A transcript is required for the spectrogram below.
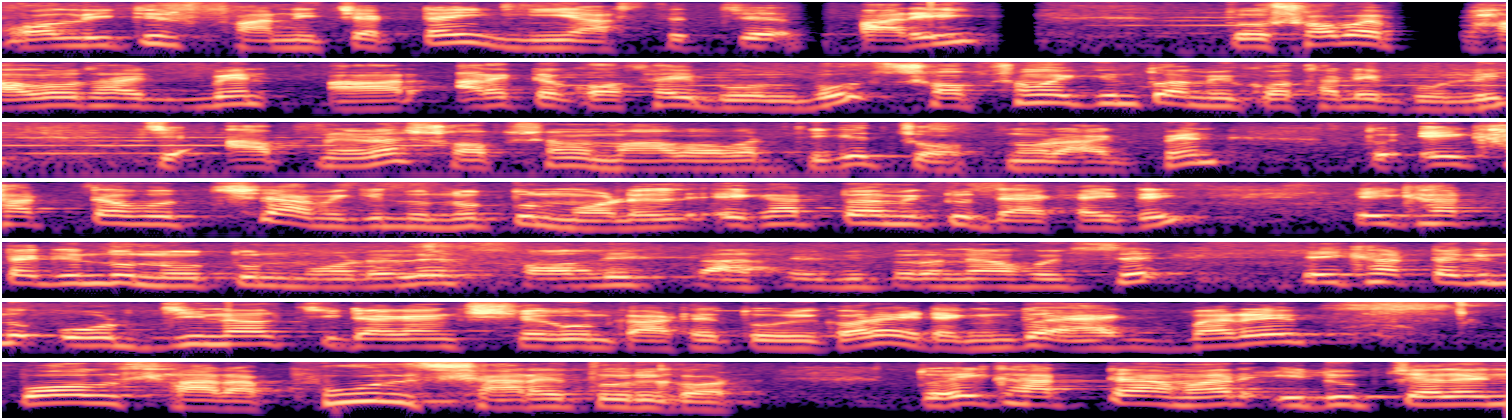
কোয়ালিটির ফার্নিচারটাই নিয়ে আসতে পারি। তো সবাই ভালো থাকবেন। আর আরেকটা কথাই বলব, সবসময় কিন্তু আমি কথাটাই বলি যে আপনারা সবসময় মা বাবার দিকে যত্ন রাখবেন। তো এই খাটটা হচ্ছে আমি কিন্তু নতুন মডেল এই খাটটা আমি একটু দেখাই দিই। এই ঘাটটা কিন্তু নতুন মডেলের সলিড কাঠের ভিতরে নেওয়া হয়েছে। এই খাটটা কিন্তু অরিজিনাল চিটাগাং সেগুন কাঠে তৈরি করা। এটা কিন্তু একবারে পল সারা, ফুল সারে তৈরি করা। তো এই খাটটা আমার ইউটিউব চ্যানেল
